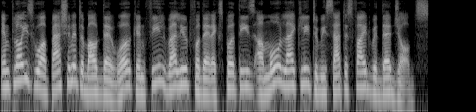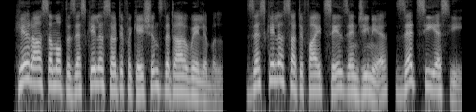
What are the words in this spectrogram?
Employees who are passionate about their work and feel valued for their expertise are more likely to be satisfied with their jobs. Here are some of the Zscaler certifications that are available. Zscaler Certified Sales Engineer, ZCSE.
